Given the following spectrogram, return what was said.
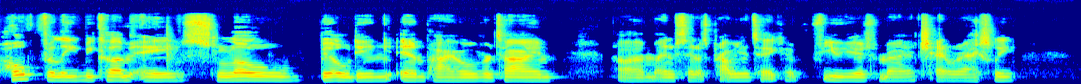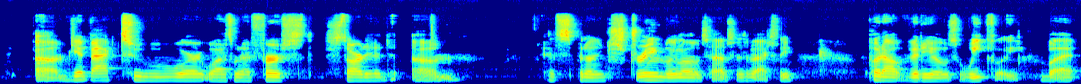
hopefully become a slow building empire over time. Um, I understand it's probably going to take a few years for my channel to actually um, get back to where it was when I first started. Um, it's been an extremely long time since I've actually put out videos weekly, but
